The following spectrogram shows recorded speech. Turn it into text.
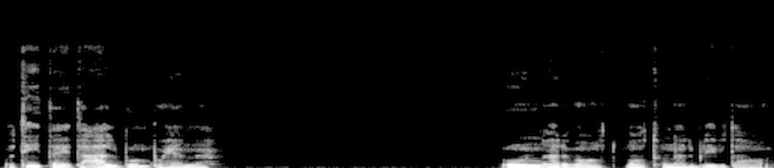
och tittade i ett album på henne och undrade vart, vart hon hade blivit av.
